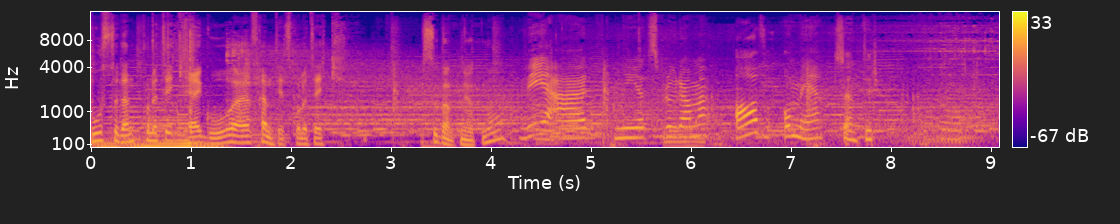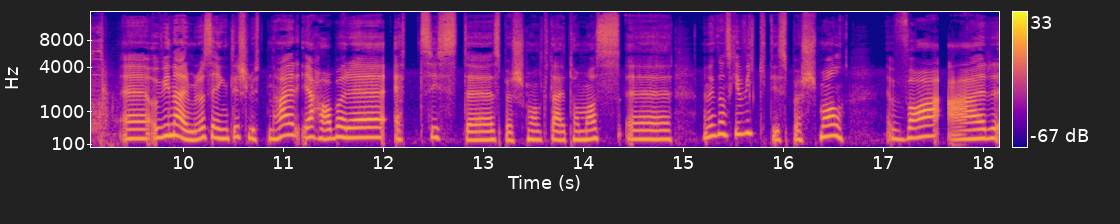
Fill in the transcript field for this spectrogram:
God studentpolitikk er god fremtidspolitikk. Studentnyhetene. Vi er nyhetsprogrammet av og med studenter. Eh, og vi nærmer oss egentlig slutten her. Jeg har bare ett siste spørsmål til deg, Thomas. Eh, men et ganske viktig spørsmål. Hva er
